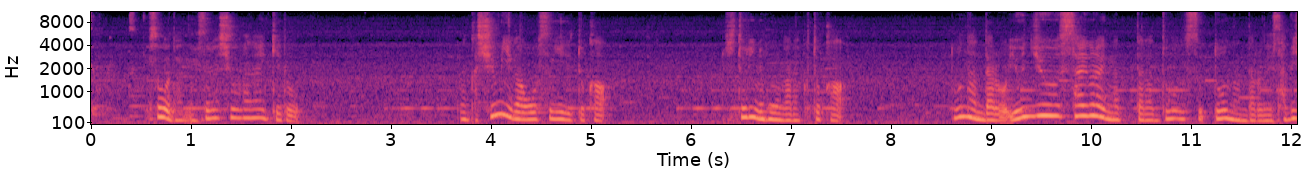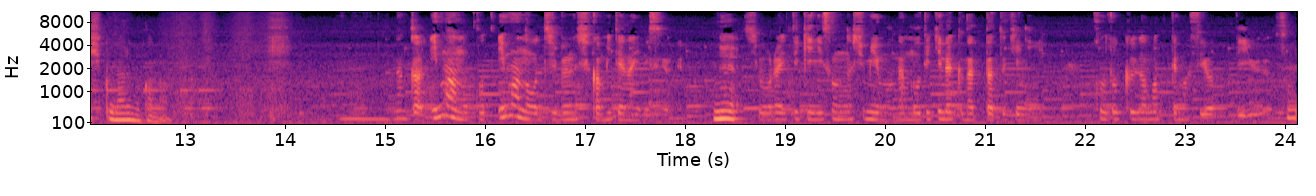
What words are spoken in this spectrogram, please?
て思います。けどそうだねそれはしょうがないけどなんか趣味が多すぎるとか一人の方が楽とかどうなんだろう。40歳ぐらいになったらどうすどうなんだろうね。寂しくなるのかな。なんか今のこ今の自分しか見てないですよねね。将来的にそんな趣味も何もできなくなった時に孤独が待ってますよっていうそう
